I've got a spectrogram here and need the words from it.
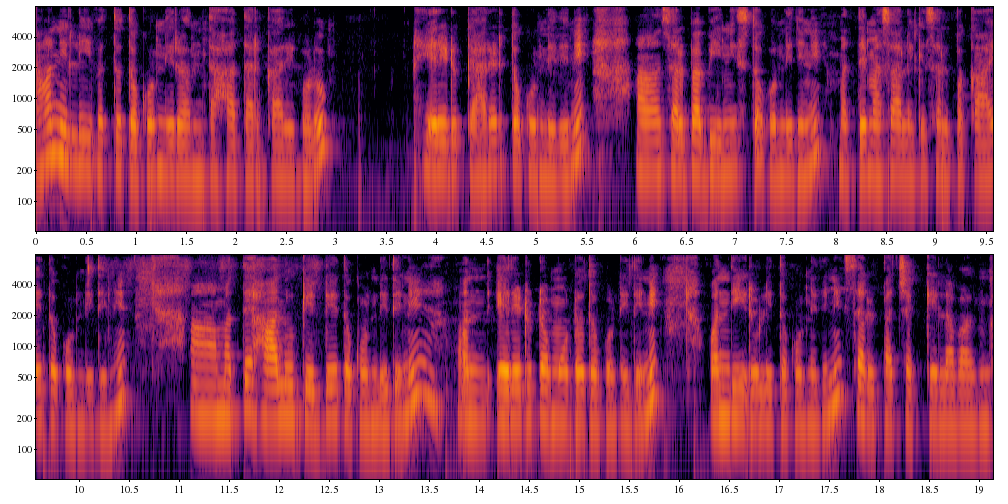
ನಾನಿಲ್ಲಿ ಇವತ್ತು ತೊಗೊಂಡಿರೋಂತಹ ತರಕಾರಿಗಳು, ಎರಡು ಕ್ಯಾರೆಟ್ ತೊಗೊಂಡಿದ್ದೀನಿ ಸ್ವಲ್ಪ ಬೀನೀಸ್ ತೊಗೊಂಡಿದ್ದೀನಿ, ಮತ್ತು ಮಸಾಲೆಗೆ ಸ್ವಲ್ಪ ಕಾಯಿ ತೊಗೊಂಡಿದ್ದೀನಿ. ಮತ್ತು ಆಲೂಗೆಡ್ಡೆ ತೊಗೊಂಡಿದ್ದೀನಿ. ಒಂದು ಎರಡು ಟೊಮೊಟೊ ತೊಗೊಂಡಿದ್ದೀನಿ. ಒಂದು ಈರುಳ್ಳಿ ತೊಗೊಂಡಿದ್ದೀನಿ. ಸ್ವಲ್ಪ ಚಕ್ಕೆ ಲವಂಗ,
